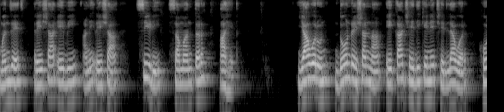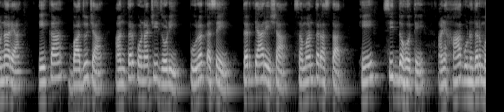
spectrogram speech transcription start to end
म्हणजेच रेषा ए बी आणि रेषा सी डी समांतर आहेत. यावरून दोन रेषांना एका छेदिकेने छेदल्यावर होणाऱ्या एका बाजूच्या आंतरकोणाची जोडी पूरक असेल तर त्या रेषा समांतर असतात. हे सिद्ध होते आणि हा गुणधर्म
